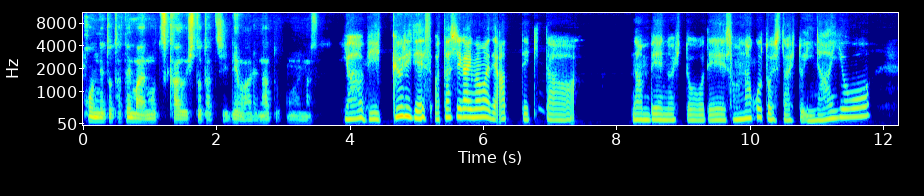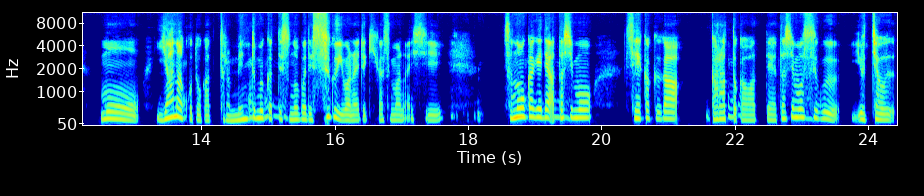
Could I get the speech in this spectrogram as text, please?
本音と建前も使う人たちではあるなと思います。ーいやー、びっくりです。私が今まで会ってきた南米の人で、そんなことした人いないよ。もう嫌なことがあったら面と向かってその場ですぐ言わないと気が済まないし、そのおかげで私も性格がガラッと変わって、私もすぐ言っちゃう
